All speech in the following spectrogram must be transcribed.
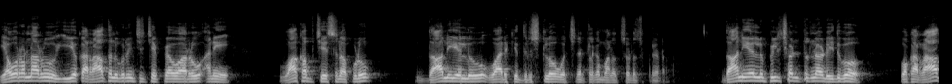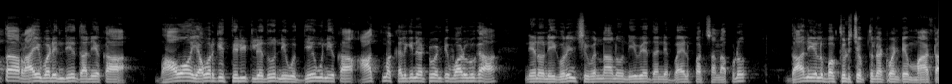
ఎవరున్నారు ఈ యొక్క రాతను గురించి చెప్పేవారు అని వాకప్ చేసినప్పుడు దానియలు వారికి దృష్టిలో వచ్చినట్లుగా మనం చూడొచ్చు దానియలను పిలిచి అంటున్నాడు ఇదిగో ఒక రాత రాయబడింది దాని యొక్క భావం ఎవరికి తెలియట్లేదు. నీవు దేవుని యొక్క ఆత్మ కలిగినటువంటి వాడుగా నేను నీ గురించి విన్నాను. నీవే దాన్ని బయలుపరచన్నప్పుడు దానియేలు భక్తుడు చెప్తున్నటువంటి మాట.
